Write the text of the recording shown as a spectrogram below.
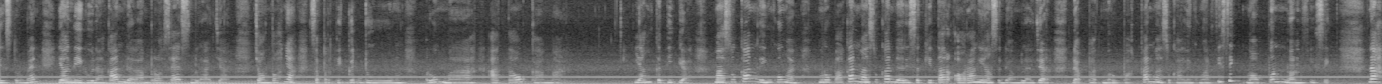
instrumen yang digunakan dalam proses belajar. Contohnya seperti gedung, rumah, atau kamar. Yang ketiga, masukan lingkungan merupakan masukan dari sekitar orang yang sedang belajar, dapat merupakan masukan lingkungan fisik maupun non-fisik. Nah,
